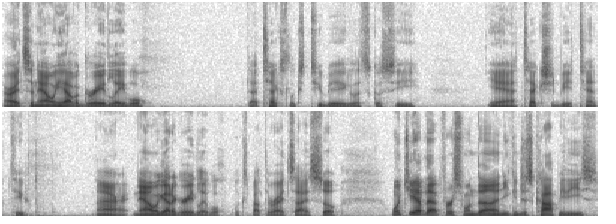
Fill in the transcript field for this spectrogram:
All right, so now we have a grade label. That text looks too big. Let's go see. Yeah, text should be a tenth too. All right, now we got a grade label. Looks about the right size. So once you have that first one done, you can just copy these.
